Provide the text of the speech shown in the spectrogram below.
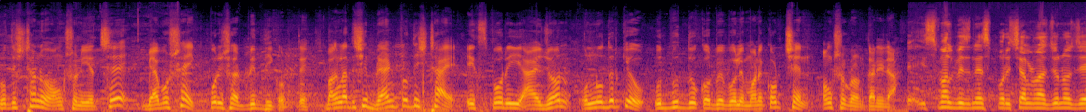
প্রতিষ্ঠানও অংশ নিয়েছে ব্যবসায়িক পরিসর বৃদ্ধি করতে বাংলাদেশি ব্র্যান্ড প্রতিষ্ঠায় এক্সপোর এই আয়োজন অন্যদেরকেও উদ্বুদ্ধ করবে বলে মনে করছেন অংশগ্রহণকারীরা। স্মল বিজনেস পরিচালনার জন্য যে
